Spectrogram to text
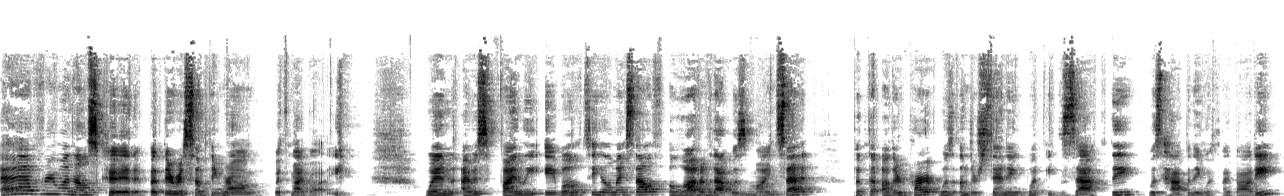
Everyone else could, but there was something wrong with my body. When I was finally able to heal myself, a lot of that was mindset, but the other part was understanding what exactly was happening with my body,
